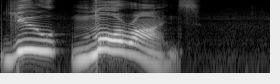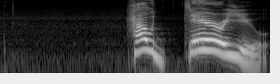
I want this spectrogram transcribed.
You morons. How dare you?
